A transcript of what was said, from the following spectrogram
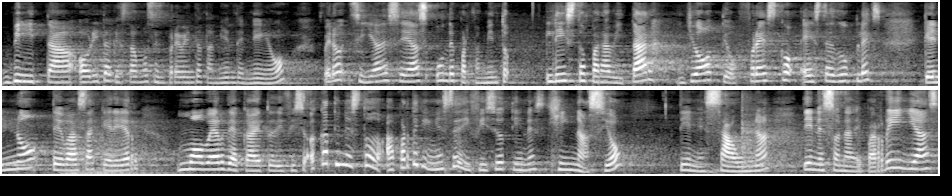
Vita, ahorita que estamos en preventa también de Neo, pero si ya deseas un departamento listo para habitar, yo te ofrezco este duplex que no te vas a querer mover de acá de tu edificio. Acá tienes todo, aparte que en este edificio tienes gimnasio, tienes sauna, tienes zona de parrillas,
